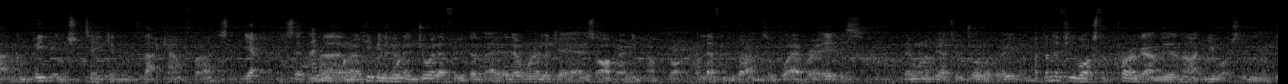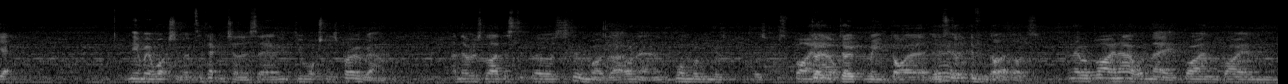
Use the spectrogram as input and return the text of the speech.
at competing should take into that account first. Yeah. So And, people, um, want to, people people who- want to enjoy their food, don't they? They don't want to look at it as, oh, I've only I've got 11 grams of whatever it is. They want to be able to enjoy what they're eating. I don't know if you watched the program the other night. You watched, didn't you? Yeah. me and we were watching, we were texting each other saying, "Do you watch this program?" And there was like there was was like on it, and one woman was, was buying Don't, out, dopamine diet. There's Yeah. different diet diets. and they were buying out, weren't they? Buying buying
